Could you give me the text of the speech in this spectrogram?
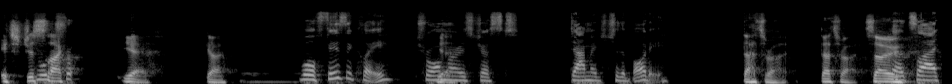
It's just Well, like, tra- yeah, go. well, physically, trauma is just damage to the body. That's right. That's right. So, So it's like,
